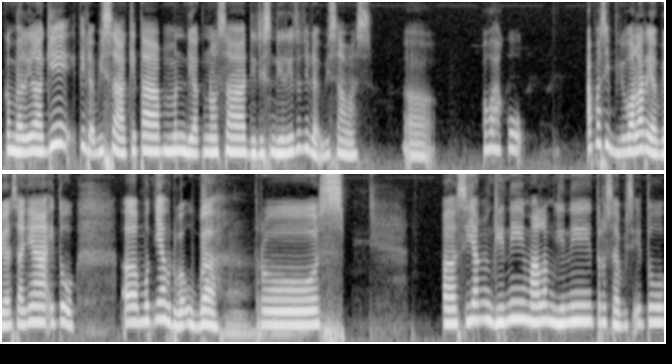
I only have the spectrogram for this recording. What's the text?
Kembali lagi tidak bisa kita mendiagnosa diri sendiri itu tidak bisa mas. Eh, oh aku apa sih bipolar ya? Biasanya itu eh, moodnya berubah-ubah. Nah, terus eh, siang gini malam gini terus habis itu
